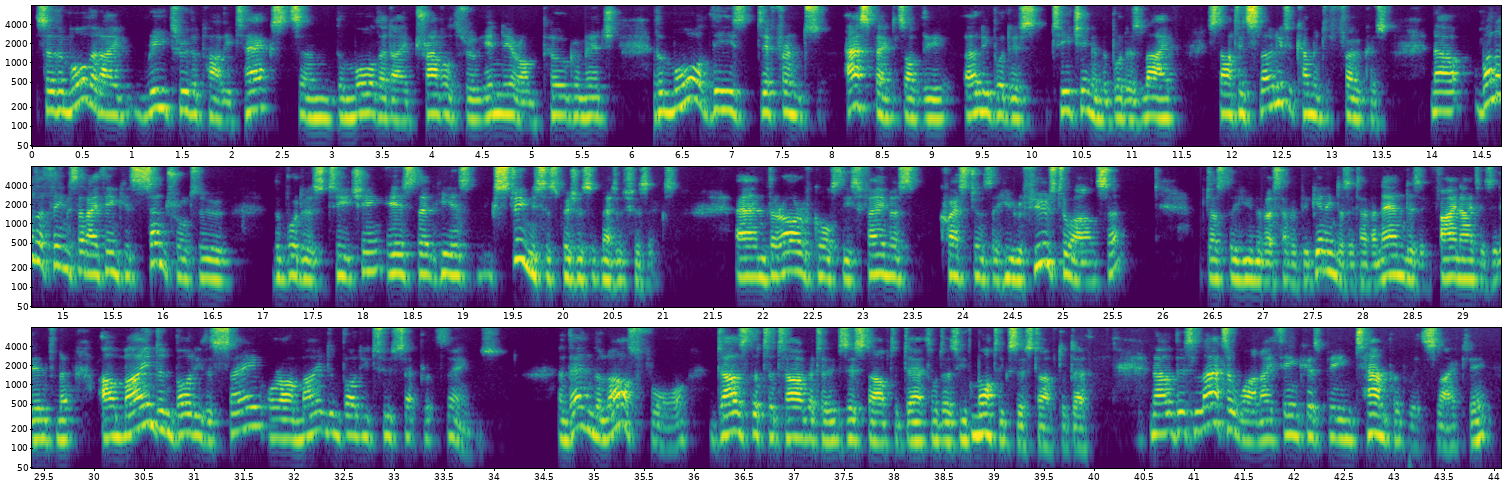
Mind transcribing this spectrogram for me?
So, the more that I read through the Pali texts and the more that I travel through India on pilgrimage, the more these different aspects of the early Buddhist teaching and the Buddha's life started slowly to come into focus. Now, one of the things that I think is central to the Buddha's teaching is that he is extremely suspicious of metaphysics. And there are, of course, these famous questions that he refused to answer. Does the universe have a beginning? Does it have an end? Is it finite? Is it infinite? Are mind and body the same, or are mind and body two separate things? And then the last four does the Tathagata exist after death or does he not exist after death? Now, this latter one, I think, has been tampered with slightly.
